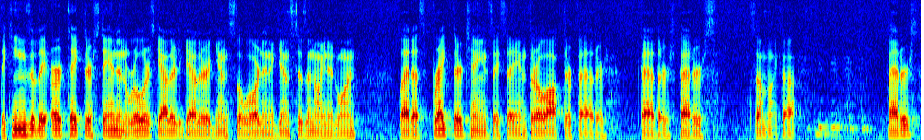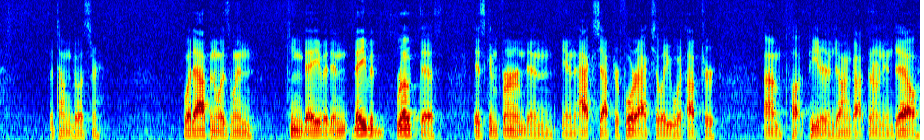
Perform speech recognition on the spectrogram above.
The kings of the earth take their stand, and the rulers gather together against the Lord and against his anointed one. Let us break their chains, they say, and throw off their feather, feathers, fetters. something like that. Fetters, the tongue twister. What happened was when King David, and David wrote this, is confirmed in, in Acts chapter 4, actually, after um, Peter and John got thrown in jail,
